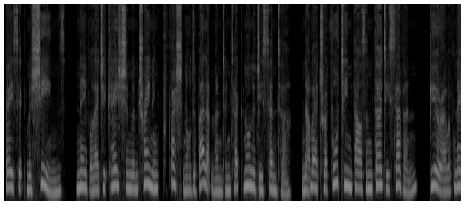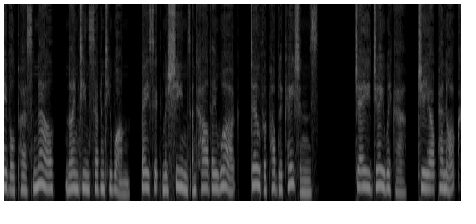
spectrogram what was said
Basic Machines, Naval Education and Training Professional Development and Technology Center, Navetra 14037, Bureau of Naval Personnel, 1971, Basic Machines and How They Work, Dover Publications. J. J. Uicker, G. R. Pennock,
